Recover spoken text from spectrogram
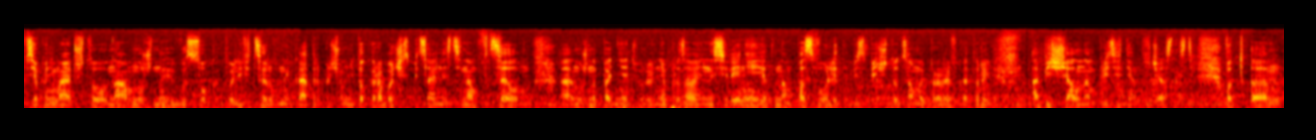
все понимают, что нам нужны высококвалифицированные кадры, причем не только рабочих специальностей, нам в целом а, нужно поднять уровень образования населения, и это нам позволит обеспечить тот самый прорыв, который обещал нам президент, в частности. Вот эм,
